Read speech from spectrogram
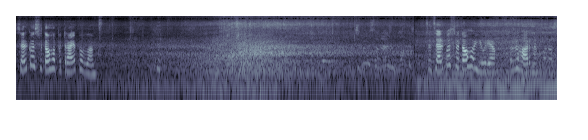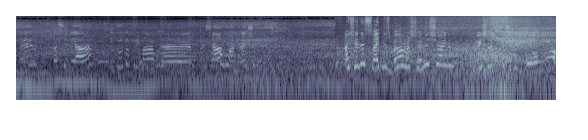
Церква святого Петра і Павла. Це церква святого Юрія. Дуже гарна. Монастир Василія. І тут приймав е, присягу Андрей Шептицький. А ще нас ледь не збила машину щойно. Ми йшли по пішохід... О,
